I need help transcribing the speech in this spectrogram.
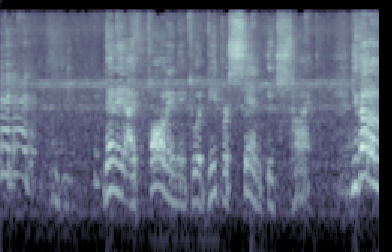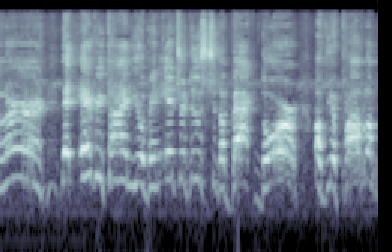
then it, I've fallen into a deeper sin each time. You got to learn that every time you've been introduced to the back door of your problem,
